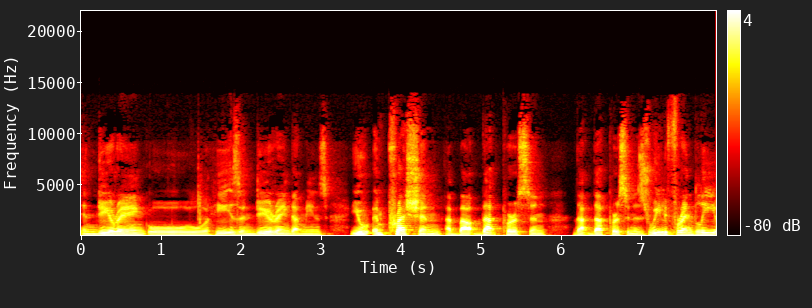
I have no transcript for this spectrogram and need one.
endearing or he is endearing that means your impression about that person that that person is really friendly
